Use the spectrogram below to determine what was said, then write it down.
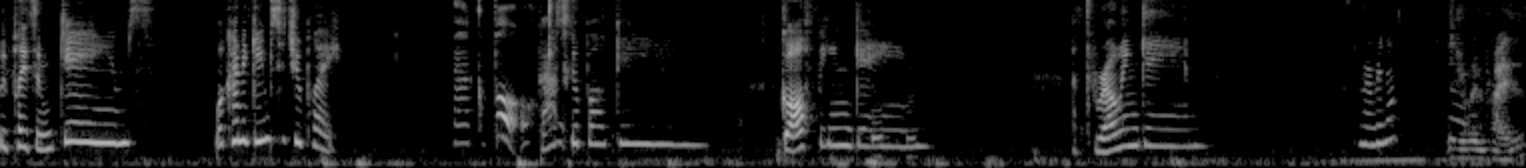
We played some games. What kind of games did you play? Like a ball. Basketball game, golfing game, a throwing game. Remember that? Did you win prizes?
